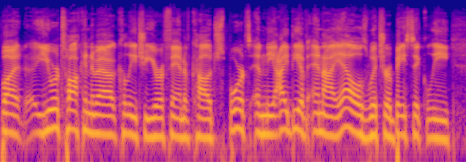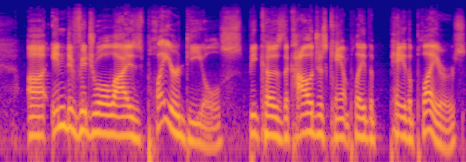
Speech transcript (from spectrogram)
But you were talking about Kelechi. You're a fan of college sports, and the idea of NILs, which are basically uh, individualized player deals, because the colleges can't play the pay the players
